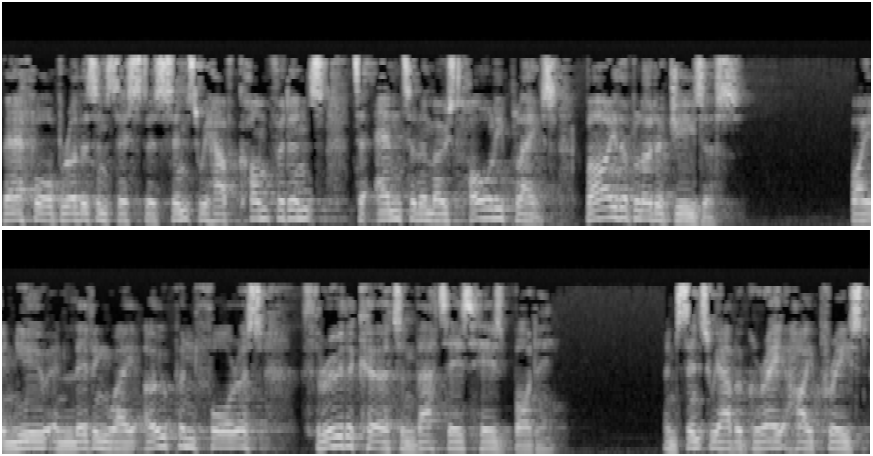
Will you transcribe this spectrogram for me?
Therefore, brothers and sisters, since we have confidence to enter the most holy place by the blood of Jesus, by a new and living way opened for us through the curtain that is his body. And since we have a great high priest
